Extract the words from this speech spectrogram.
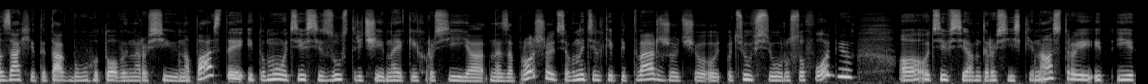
Захід і так був готовий на Росію напасти, і тому ці всі зустрічі, на яких Росія не запрошується, вони тільки підтверджують, що оцю всю русофобію, оці всі антиросійські настрої і і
